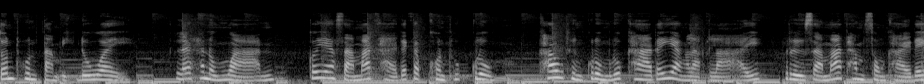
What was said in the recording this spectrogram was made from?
ต้นทุนต่ำอีกด้วย และขนมหวาน ก็ยังสามารถขายได้กับคนทุกกลุ่ม เข้าถึงกลุ่มลูกค้าได้อย่างหลากหลาย หรือสามารถทำส่งขายได้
